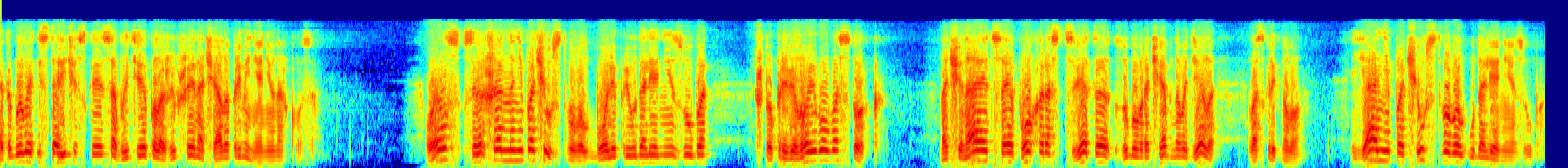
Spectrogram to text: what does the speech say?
Это было историческое событие, положившее начало применению наркоза. Уэллс совершенно не почувствовал боли при удалении зуба, что привело его в восторг. «Начинается эпоха расцвета зубоврачебного дела!» — воскликнул он. «Я не почувствовал удаления зуба».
